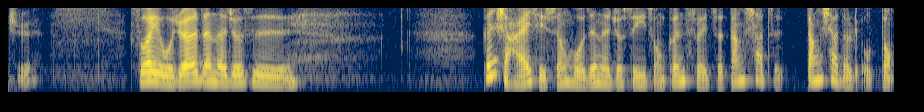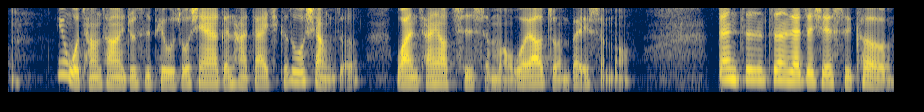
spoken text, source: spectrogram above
觉。所以我觉得真的就是跟小孩一起生活，真的就是一种跟随着当下的当下的流动。因为我常常也就是，比如说现在跟他在一起，可是我想着晚餐要吃什么，我要准备什么。但真真的在这些时刻。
